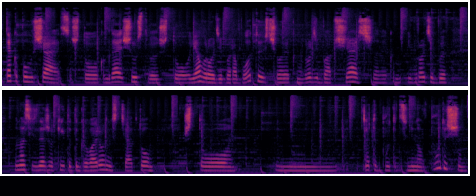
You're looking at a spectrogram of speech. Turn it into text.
И так и получается, что когда я чувствую, что я вроде бы работаю с человеком, вроде бы общаюсь с человеком, и вроде бы у нас есть даже какие-то договоренности о том, что это будет оценено в будущем,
